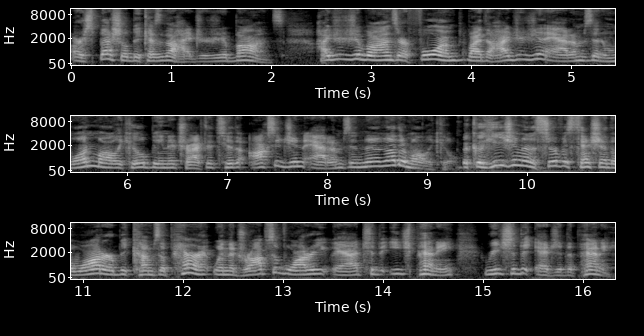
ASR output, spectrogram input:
are special because of the hydrogen bonds. Hydrogen bonds are formed by the hydrogen atoms in one molecule being attracted to the oxygen atoms in another molecule. The cohesion and the surface tension of the water becomes apparent when the drops of water you add to each penny reach to the edge of the penny.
